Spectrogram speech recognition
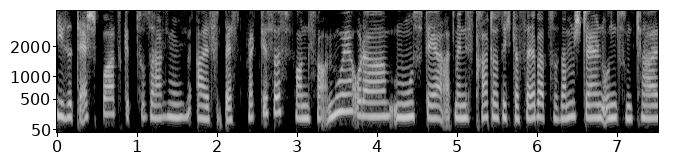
Diese Dashboards gibt es sozusagen als Best Practices von VMware oder muss der Administrator sich das selber zusammenstellen und zum Teil,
